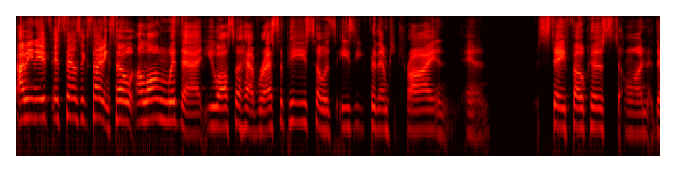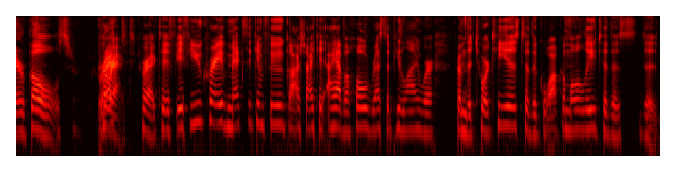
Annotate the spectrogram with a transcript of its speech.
I mean, it, it sounds exciting. So, along with that, you also have recipes, so it's easy for them to try and and stay focused on their goals. Correct. Correct. Correct. If, if you crave Mexican food, gosh, I could. I have a whole recipe line where from the tortillas to the guacamole to the the,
